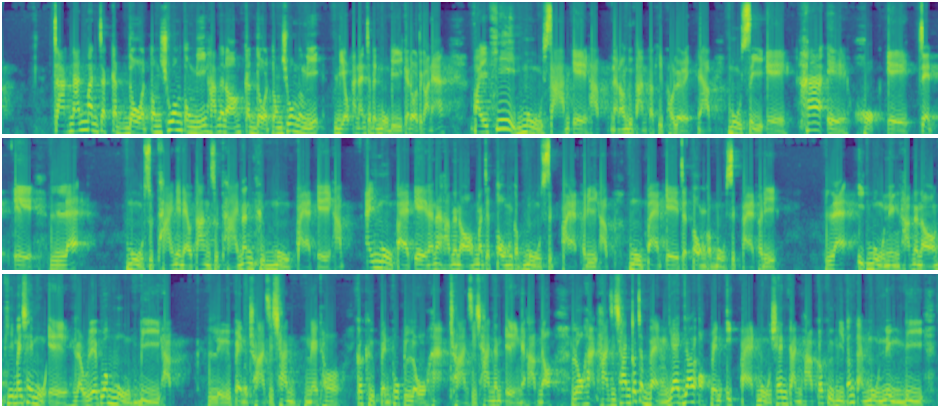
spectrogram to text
จากนั้นมันจะกระโดดตรงช่วงตรงนี้ครับน้องกระโดดตรงช่วงตรงนี้ เดี๋ยวอันนั้นจะเป็นหมู่ B กระโดดไปก่อนนะ ไปที่หมู่ 3A ครับน้องดูตามกระพริบเขาเลยนะครับ หมู่ 4A 5A 6A 7A และหมู่สุดท้ายในแนวตั้งสุดท้ายนั่นคือหมู่ 8A ครับไอหมู่ 8A นั้นนะครับน้องมันจะตรงกับหมู่ 18 พอดีครับ หมู่ 8A จะตรงกับหมู่ 18 พอดี และอีกหมู่หนึ่งครับน้องๆที่ไม่ใช่หมู่ A เราเรียกว่าหมู่ B ครับ หรือเป็น transition metal ก็คือเป็นพวกโลหะ transition นั่นเองนะครับเนาะโลหะ transition ก็จะแบ่งแยกย่อยออกเป็นอีก 8 หมู่เช่นกันครับ ก็คือมีตั้งแต่หมู่ 1B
